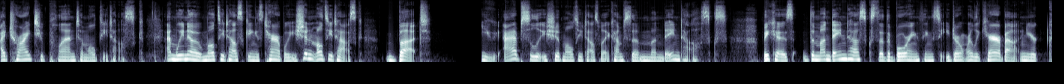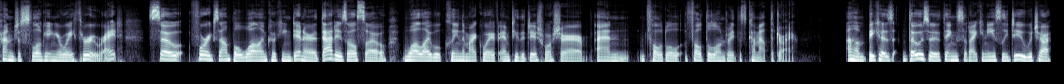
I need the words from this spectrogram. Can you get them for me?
I try to plan to multitask. And we know multitasking is terrible. You shouldn't multitask, but you absolutely should multitask when it comes to mundane tasks because the mundane tasks are the boring things that you don't really care about and you're kind of just slogging your way through, right? So, for example, while I'm cooking dinner, that is also while I will clean the microwave, empty the dishwasher, and fold, all- fold the laundry that's come out the dryer um, because those are things that I can easily do, which are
